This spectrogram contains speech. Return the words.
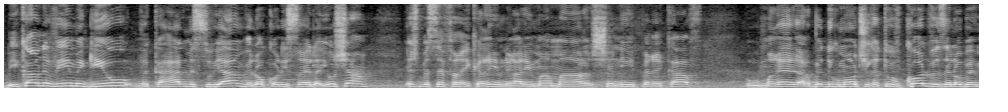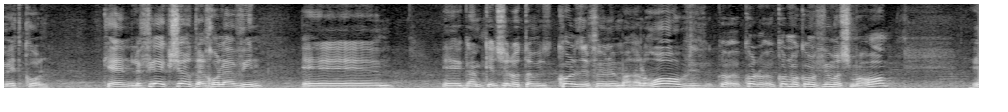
בעיקר נביאים הגיעו וקהל מסוים ולא כל ישראל היו שם. יש בספר העיקרים, נראה לי מאמר שני, פרק כ', הוא מראה הרבה דוגמאות שכתוב קול וזה לא באמת קול. כן, לפי ההקשר אתה יכול להבין אה, גם כן שלא תמיד, קול זה לפעמים נאמר על רוב, כל, כל, כל מקום לפי משמעו. אה,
